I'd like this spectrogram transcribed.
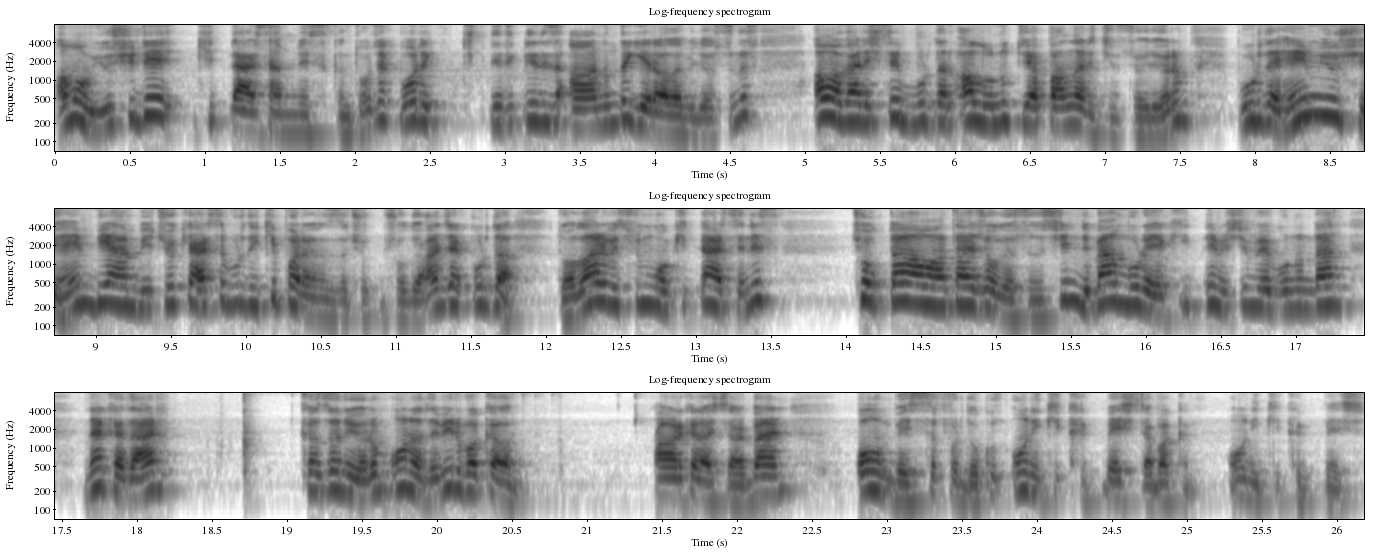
Ama Yoshi'de kitlersem ne sıkıntı olacak? Bu arada kitlediklerinizi anında geri alabiliyorsunuz. Ama ben işte buradan al unut yapanlar için söylüyorum. Burada hem Yoshi hem BNB çökerse burada iki paranız da çökmüş oluyor. Ancak burada dolar ve Sumo kitlerseniz çok daha avantajlı oluyorsunuz. Şimdi ben buraya kitlemişim ve bundan ne kadar kazanıyorum ona da bir bakalım. Arkadaşlar ben 15.09 12.45'te bakın 12.45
